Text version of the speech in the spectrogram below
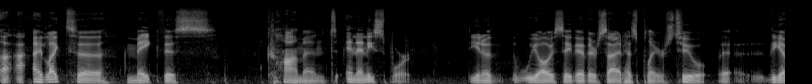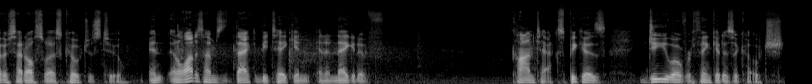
I, I- I'd like to make this comment in any sport. You know, we always say the other side has players too. Uh, the other side also has coaches too, and and a lot of times that can be taken in a negative context because do you overthink it as a coach?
